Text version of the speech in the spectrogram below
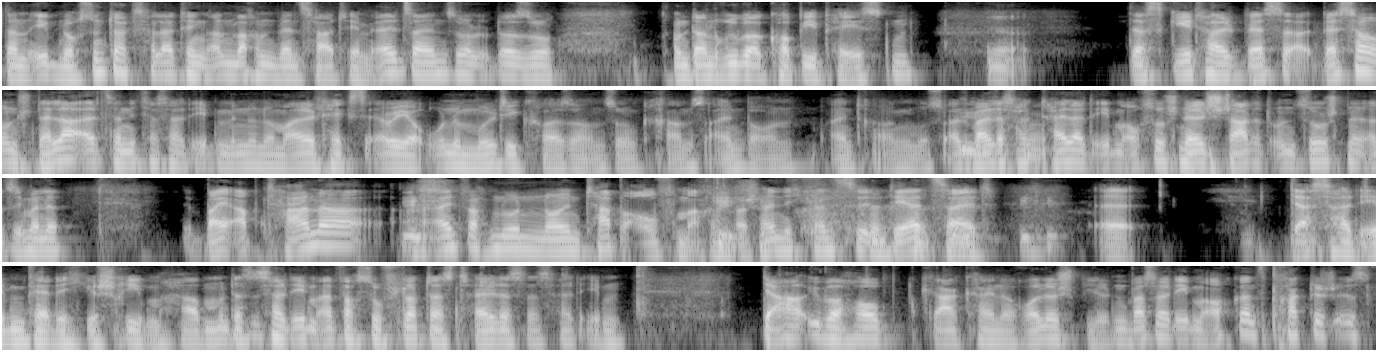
dann eben noch Syntax-Highlighting anmachen, wenn es HTML sein soll oder so und dann rüber copy-pasten. Ja. Das geht halt besser, besser und schneller, als wenn ich das halt eben in eine normale Text-Area ohne Multicursor und so ein Krams einbauen, eintragen muss. Also weil das halt Teil halt eben auch so schnell startet und so schnell, also ich meine, bei Aptana einfach nur einen neuen Tab aufmachen. Wahrscheinlich kannst du in der Zeit äh, das halt eben fertig geschrieben haben. Und das ist halt eben einfach so flott, das Teil, dass das halt eben da überhaupt gar keine Rolle spielt. Und was halt eben auch ganz praktisch ist,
